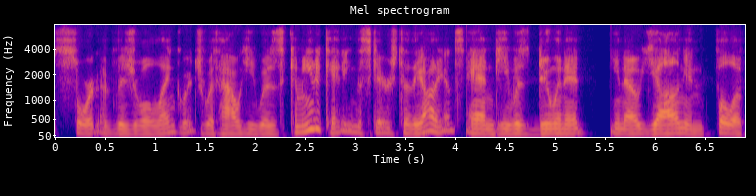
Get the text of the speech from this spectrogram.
sort of visual language with how he was communicating the scares to the audience and he was doing it you know young and full of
